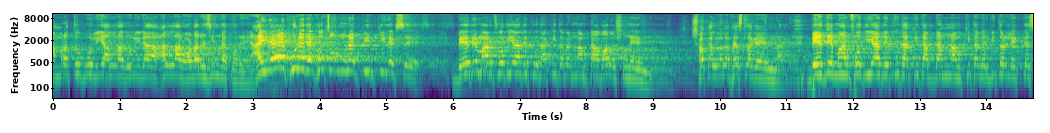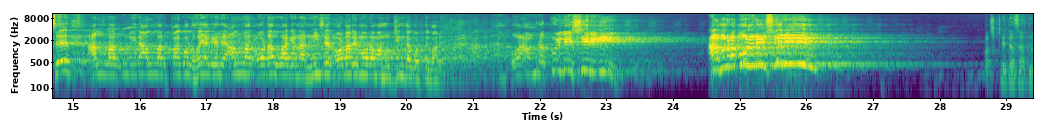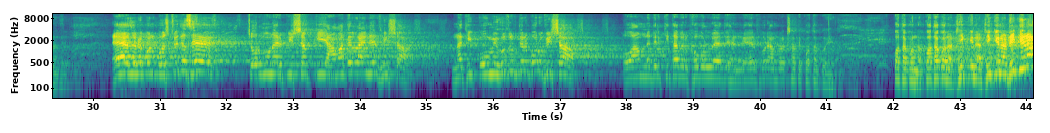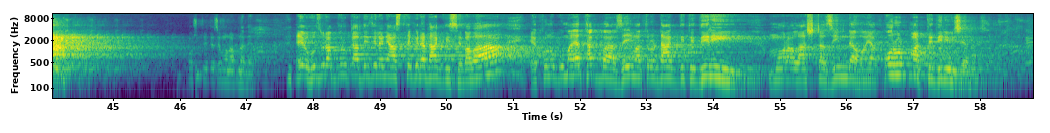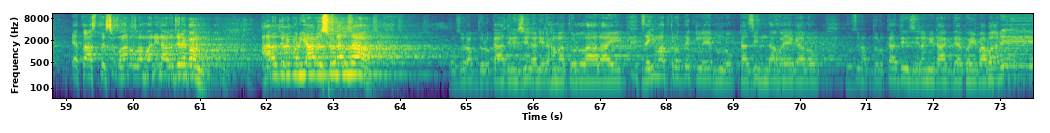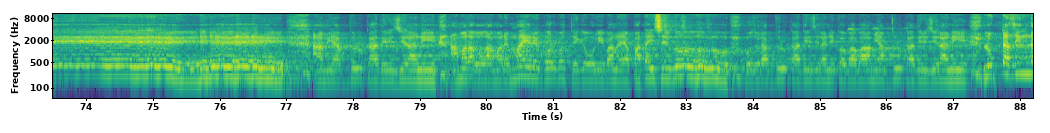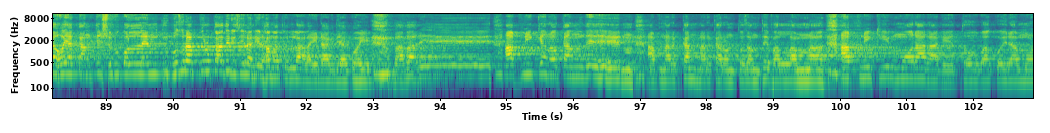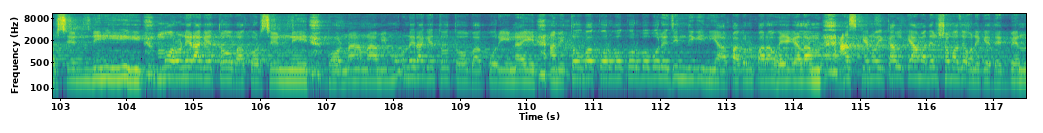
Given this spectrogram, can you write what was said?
আমরা তো বলি আল্লাহ রুলিরা আল্লাহর অর্ডারে জিন্দা করে। আইরে, খুলে দেখো চরমুনের পীর কি লেখছে। বেদে মারফদিয়া দেখো দা কিতাবের নামটা আবারও শুনেন। সকালবেলা ফেস লাগাইয়েন না। বেদে মারফদিয়া দেখুদা কিতাবটার নাম কিতাবের ভিতরে লিখতেছে, আল্লাহর উলিরা আল্লাহর পাগল হয়ে গেলে আল্লাহর অর্ডার লাগে না, নিজের অর্ডারে মরা মানুষ চিন্তা করতে পারে। ও, আমরা কইলে সিঁড়ি আমরা বললে সিঁড়ি কষ্ট হইতেছে আপনাদের। এ, যেরকম কষ্ট হইতেছে, চরমুনের পিসাব কি আমাদের লাইনের হিসাব নাকি কৌমি হুজুরদের বড় হিসাব ও আপনাদের কিতাবের খবর লইয়া দেখেন, এরপরে আমরা সাথে কথা কই। কথা কন কথা কনা ঠিক কিনা ঠিক কিনা ঠিক কিনা? কষ্ট হইতেছে মনে আপনাদের। এই হুজুর আব্দুল কাদের জিলানি আস্তে করে ডাক দিছে, বাবা, এখনও ঘুমায়া থাকবা, যেই মাত্র ডাক দিতে দেরি, মরা লাশটা জিন্দা হইয়া করট মারতে দেরি হইছে না। এত আস্তে, সুবহানাল্লাহ মানি না আরও জোরে কন। আরও জোরে কন, ইয়া রাসূলুল্লাহ হুজুর আব্দুল কাদের জিলানি রহমাতুল্লাহ আলাই যেই মাত্র দেখলেন লোকটা জিন্দা হয়ে গেল। হুজুর আব্দুল কাদের জিলানি ডাক দেয়া কই বাবা রে, আমি আব্দুল কাদের জিলানি, আমার আল্লাহ আমার মায়ের গর্ভ থেকে অলি বানায়া পাঠাইছে গো। হুজুর আব্দুল কাদের জিলানি কো বাবা, আমি আব্দুল কাদের জিলানি। লোকটা জিন্দা হইয়া কাঁদতে শুরু করলেন। হুজুর আব্দুল কাদের জিলানি রহমাতুল্লাহ আলাই ডাক দেয়া কই বাবা রে আপনি কেন কান্দেন? আপনার কান্নার কারণ তো জানতে পারলাম না। আপনি কি মরার আগে তওবা কইরা মরছেননি? মরণের আগে তওবা করছেননি? কর না না, আমি মরণের আগে তো তওবা করি নাই। আমি তওবা করব করব বলে জিন্দিগি নিয়ে পাগল পাড়া হয়ে গেলাম। আজকে নয়, কালকে আমাদের সমাজে অনেকে দেখবেন,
